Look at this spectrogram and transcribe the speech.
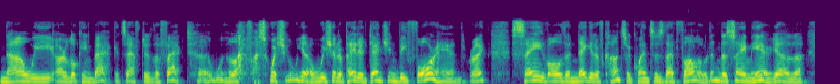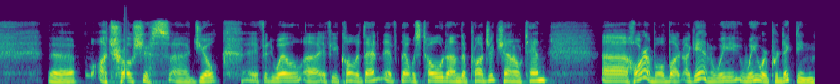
now we are looking back. It's after the fact. Uh, a lot of us wish, you know, we should have paid attention beforehand, right? Save all the negative consequences that followed. And the same here. Yeah, the the atrocious uh, joke, if it will, uh, if you call it that, if that was told on the Project Channel 10 uh, horrible. But again, we we were predicting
